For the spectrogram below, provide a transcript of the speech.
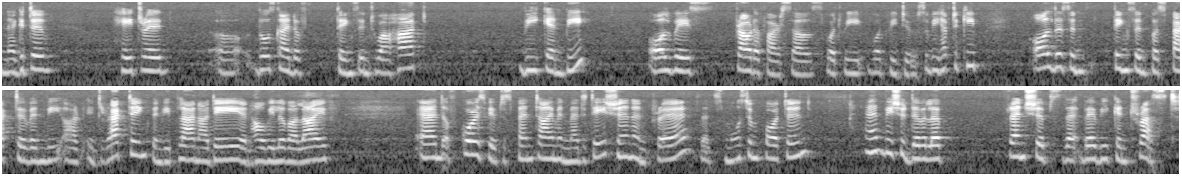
negative hatred, uh, those kind of things into our heart, we can be always proud of ourselves what we what we do. So we have to keep all this in things in perspective when we are interacting, when we plan our day and how we live our life. And of course, we have to spend time in meditation and prayer. That's most important. And we should develop friendships that where we can trust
